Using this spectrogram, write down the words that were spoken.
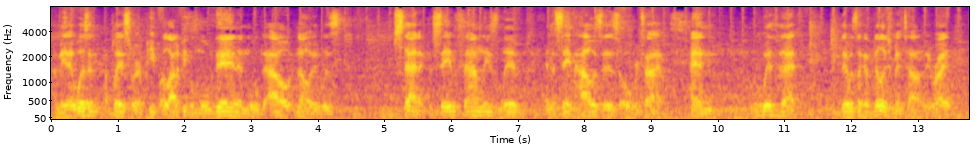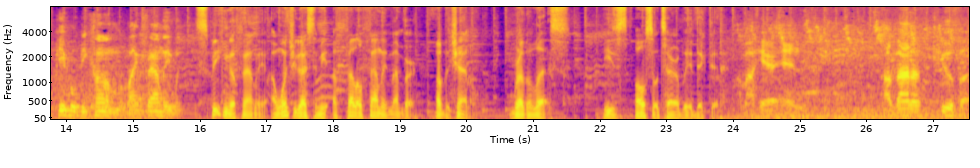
I mean, it wasn't a place where people, a lot of people moved in and moved out. No, it was static. The same families lived in the same houses over time. And with that, there was like a village mentality, right? People become like family when Speaking of family, I want you guys to meet a fellow family member of the channel, Brother Les. He's also terribly addicted. I'm out here in Havana, Cuba.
